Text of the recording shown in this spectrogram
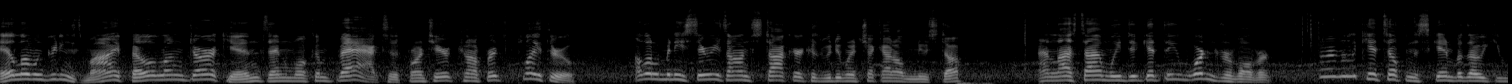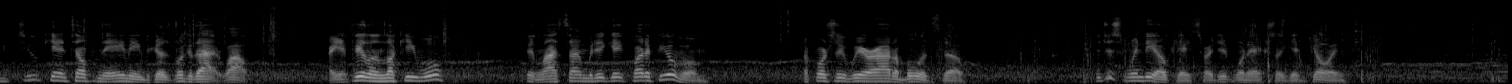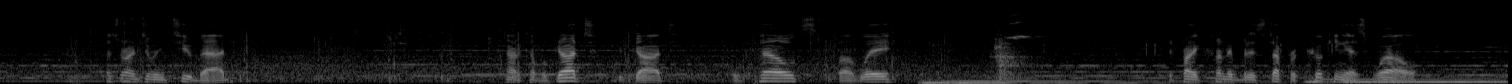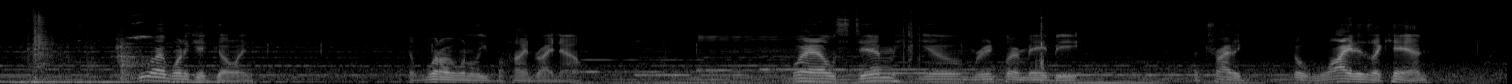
Hello and greetings, my fellow Lungdarkians, and welcome back to the Frontier Comforts playthrough. A little mini-series on Stalker, because we do want to check out all the new stuff. And last time we did get the Warden's Revolver. I really can't tell from the skin, but though you do can't tell from the aiming, because look at that, wow. Are you feeling lucky, Wolf? And last time we did get quite a few of them. Unfortunately, we are out of bullets, though. It's just windy? Okay, so I did want to actually get going. That's not doing too bad. Got a couple gut. We've got pelts. Lovely. Did find a bit of stuff for cooking as well. Do I want to get going? And what do I want to leave behind right now? Well, stim, you know, marine flare maybe. I try to go light as I can.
